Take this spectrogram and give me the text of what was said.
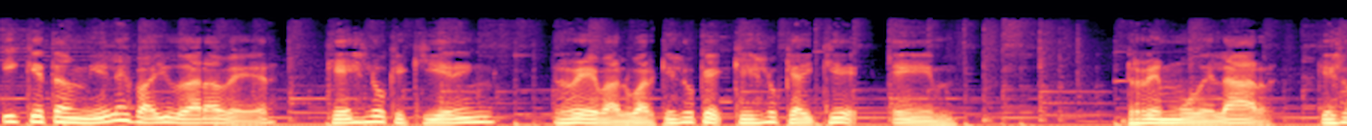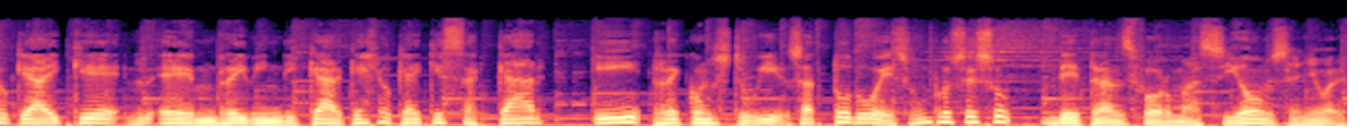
y que también les va a ayudar a ver qué es lo que quieren reevaluar, qué es lo que, qué es lo que hay que em, remodelar, qué es lo que hay que em, reivindicar, qué es lo que hay que sacar y reconstruir. O sea, todo eso es un proceso de transformación, señores.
